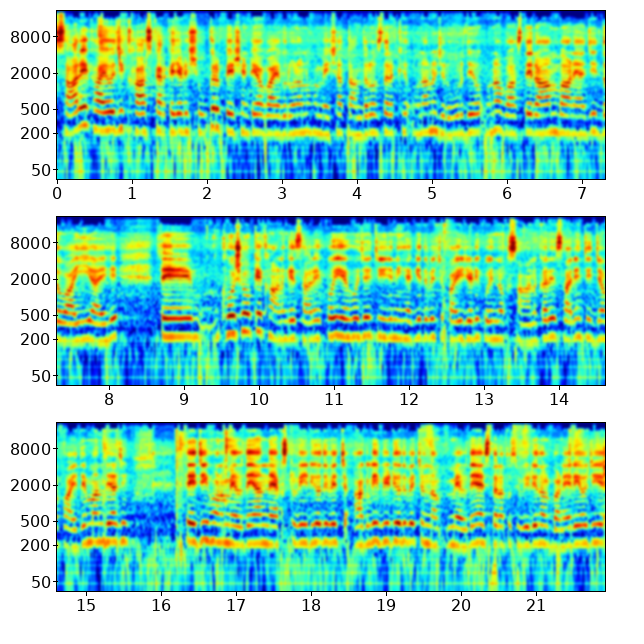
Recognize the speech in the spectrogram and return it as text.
ਸਾਰੇ ਖਾਇਓ ਜੀ, ਖਾਸ ਕਰਕੇ ਜਿਹੜੇ ਸ਼ੂਗਰ ਪੇਸ਼ੈਂਟ ਆ, ਵਾਹਿਗੁਰੂ ਉਹਨਾਂ ਨੂੰ ਹਮੇਸ਼ਾ ਤੰਦਰੁਸਤ ਰੱਖੇ। ਉਹਨਾਂ ਨੂੰ ਜ਼ਰੂਰ ਦਿਓ। ਉਹਨਾਂ ਵਾਸਤੇ ਰਾਮ ਬਾਣਿਆ ਜੀ ਦਵਾਈ ਆ ਇਹ। ਤੇ ਖੁਸ਼ ਹੋ ਕੇ ਖਾਣਗੇ ਸਾਰੇ। ਕੋਈ ਇਹੋ ਜਿਹੀ ਚੀਜ਼ ਨਹੀਂ ਹੈਗੀ ਇਹਦੇ ਵਿੱਚ ਪਾਈ ਜਿਹੜੀ ਕੋਈ ਨੁਕਸਾਨ ਕਰੇ। ਸਾਰੀਆਂ ਚੀਜ਼ਾਂ ਫਾਇਦੇਮੰਦ ਆ ਜੀ। ਤੇ ਜੀ ਹੁਣ ਮਿਲਦੇ ਆ ਨੈਕਸਟ ਵੀਡੀਓ ਦੇ ਵਿੱਚ, ਅਗਲੀ ਵੀਡੀਓ ਦੇ ਵਿੱਚ ਨ- ਮਿਲਦੇ ਆ ਇਸ ਤਰ੍ਹਾਂ ਤੁਸੀਂ ਵੀਡੀਓ ਨਾਲ ਬਣੇ ਰਹੋ ਜੀ।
